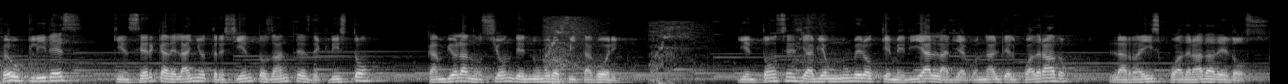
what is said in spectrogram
Fue Euclides quien cerca del año 300 a.C. cambió la noción de número pitagórico. Y entonces ya había un número que medía la diagonal del cuadrado, la raíz cuadrada de 2.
